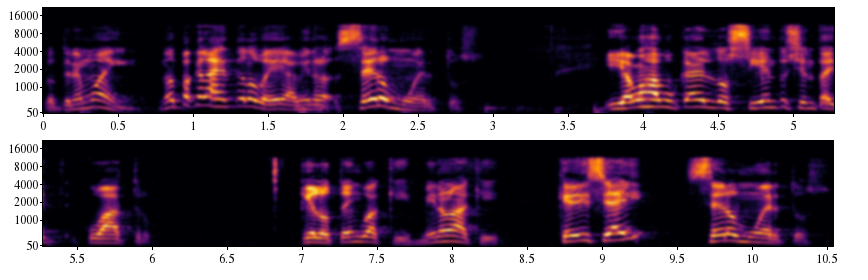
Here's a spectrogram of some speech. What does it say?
Lo tenemos ahí. No para que la gente lo vea, mira, cero muertos. Y vamos a buscar el 284, que lo tengo aquí. Míralo aquí. ¿Qué dice ahí? Cero muertos.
